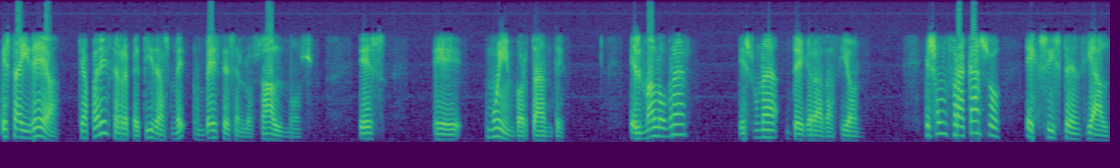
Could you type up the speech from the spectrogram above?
Esta idea, que aparece repetidas veces en los salmos, es eh, muy importante. El mal obrar es una degradación, es un fracaso existencial.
